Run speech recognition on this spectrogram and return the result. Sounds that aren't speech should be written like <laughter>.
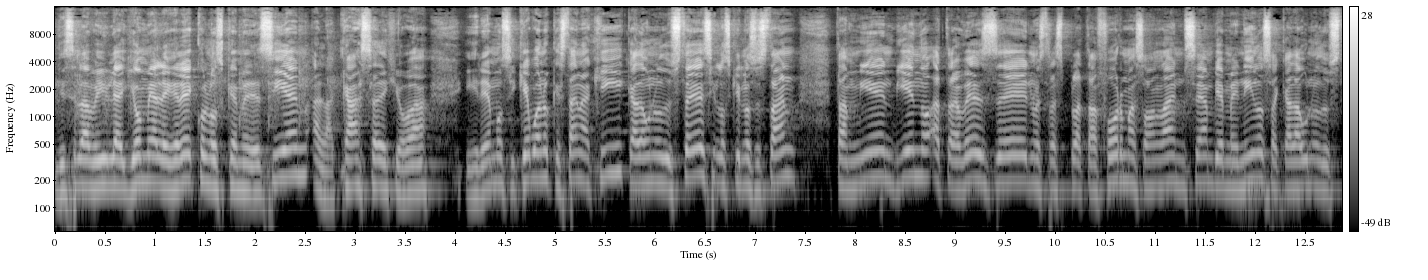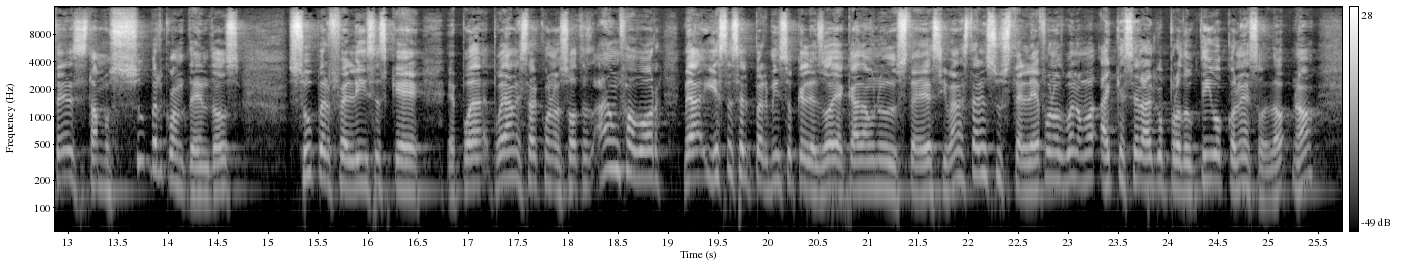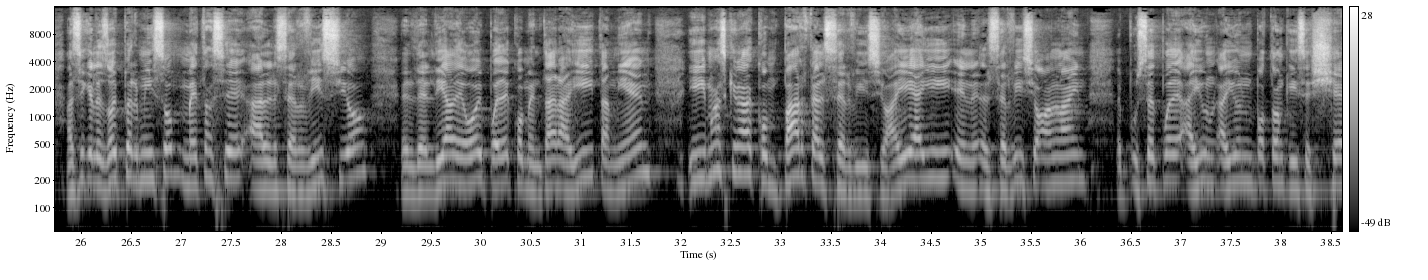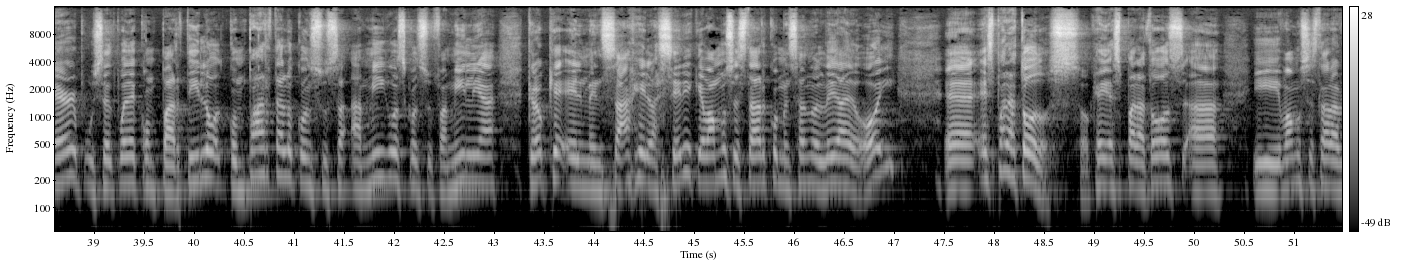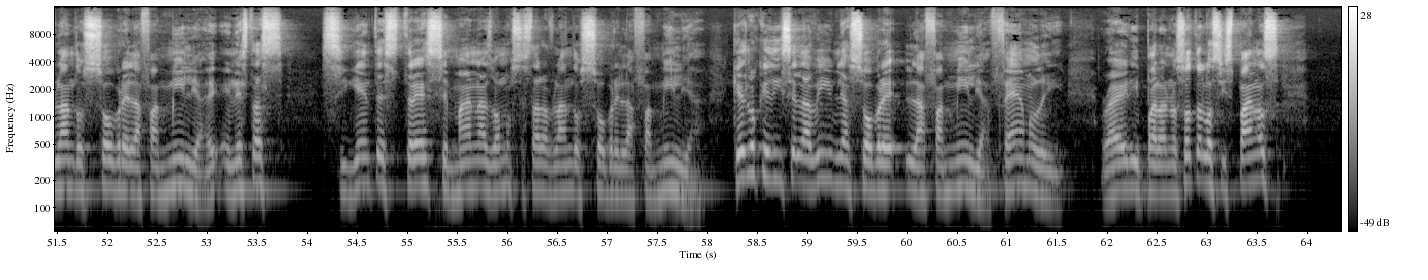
Dice la Biblia, yo me alegré con los que me decían, a la casa de Jehová iremos. Y qué bueno que están aquí, cada uno de ustedes y los que nos están también viendo a través de nuestras plataformas online, sean bienvenidos a cada uno de ustedes. Estamos súper contentos súper felices que eh, puedan, estar con nosotros. Hagan un favor, y este es el permiso que les doy a cada uno de ustedes. Si van a estar en sus teléfonos, bueno, hay que hacer algo productivo con eso. ¿No? Así que les doy permiso, métanse al servicio el del día de hoy, puede comentar ahí también y más que nada comparta el servicio. Ahí, ahí en el servicio online, eh, usted puede, hay un, hay un botón que dice share, usted puede compartirlo, compártalo con sus amigos, con su familia. Creo que el mensaje, la serie que vamos a estar comenzando el día de hoy eh, es para todos, ¿ok? Es para todos ah, y vamos a estar hablando sobre la familia. En estas siguientes tres semanas vamos a estar hablando sobre la familia. ¿Qué es lo que dice la Biblia sobre la familia? Family, right? Y para nosotros los hispanos,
